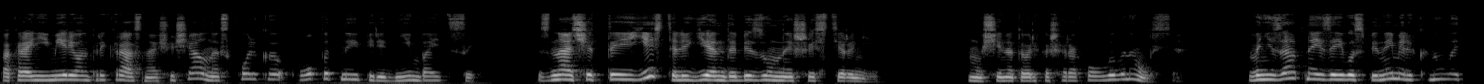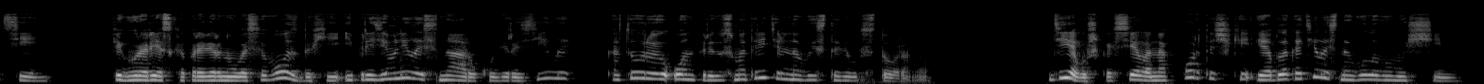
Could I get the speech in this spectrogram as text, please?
По крайней мере, он прекрасно ощущал, насколько опытные перед ним бойцы. «Значит, ты и есть легенда безумной шестерни?» Мужчина только широко улыбнулся. Внезапно из-за его спины мелькнула тень. Фигура резко провернулась в воздухе и приземлилась на руку Верзилы, которую он предусмотрительно выставил в сторону. Девушка села на корточки и облокотилась на голову мужчины.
